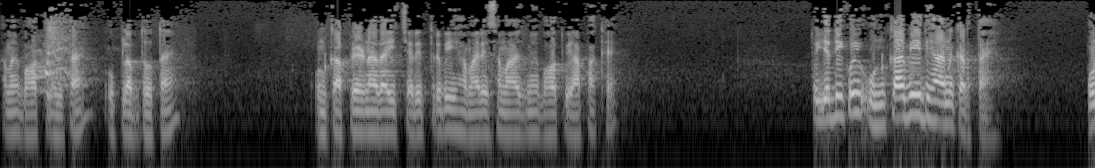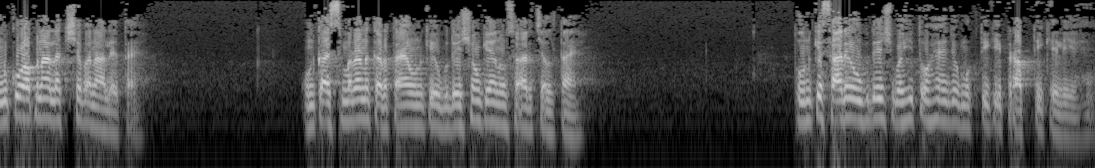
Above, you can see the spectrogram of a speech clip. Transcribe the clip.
हमें बहुत मिलता है, उपलब्ध होता है। उनका प्रेरणादायी चरित्र भी हमारे समाज में बहुत व्यापक है। तो यदि कोई उनका भी ध्यान करता है, उनको अपना लक्ष्य बना लेता है, उनका स्मरण करता है, उनके उपदेशों के अनुसार चलता है तो उनके सारे उपदेश वही तो हैं जो मुक्ति की प्राप्ति के लिए हैं।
